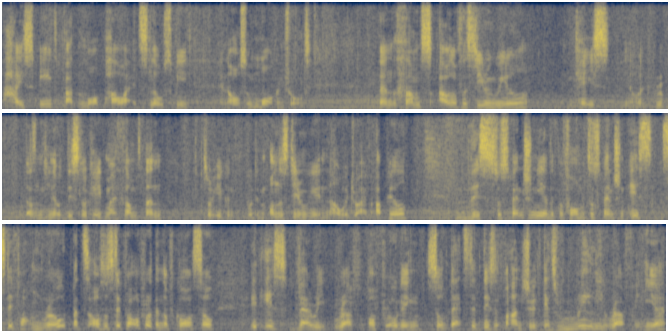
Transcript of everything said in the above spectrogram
high speed, but more power at slow speed and also more controlled. Then thumbs out of the steering wheel in case you know it doesn't you know dislocate my thumbs then. So you can put them on the steering wheel and now we drive uphill. This suspension here, the performance suspension, is stiffer on road, but it's also stiffer off-road then of course. So it is very rough off-roading, so that's the disadvantage. It gets really rough in here.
